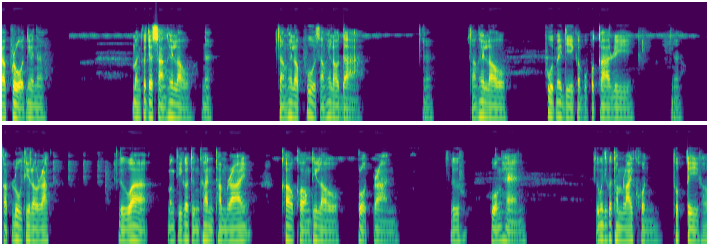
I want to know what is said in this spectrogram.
ลาโกรธเนี่ยนะ มันก็จะสั่งให้เรานะสั่งให้เราพูด สั่งให้เราด่านะสั่งให้เราพูดไม่ดีกับบุปการีนะกับลูกที่เรารัก หรือว่าบางทีก็ถึงขั้นทำร้ายเข้าของที่เราโปรดปราน หรือหวงแหน หรือบางทีก็ทำร้ายคนทุบตีเขา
